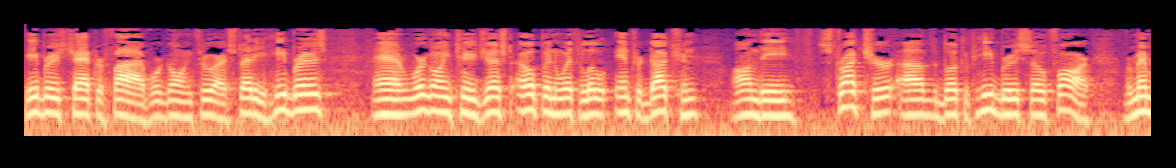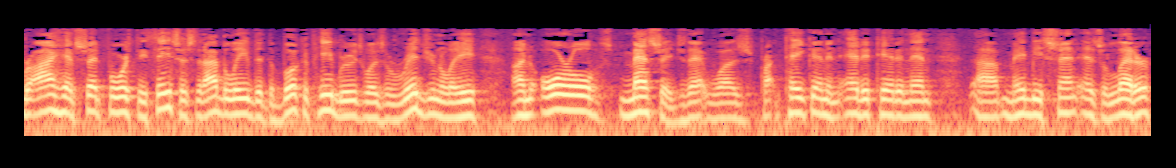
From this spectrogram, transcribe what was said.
Hebrews chapter 5. We're going through our study of Hebrews, and we're going to just open with a little introduction on the structure of the book of Hebrews so far. Remember, I have set forth the thesis that I believe that the book of Hebrews was originally an oral message that was taken and edited and then uh, may be sent as a letter.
